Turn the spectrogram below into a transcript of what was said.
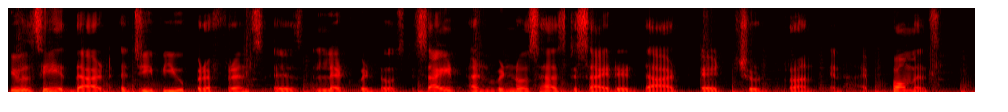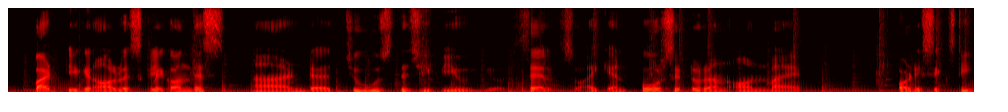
you will see that GPU preference is let Windows decide and Windows has decided that it should run in high performance but you can always click on this and uh, choose the GPU yourself. So I can force it to run on my 4060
